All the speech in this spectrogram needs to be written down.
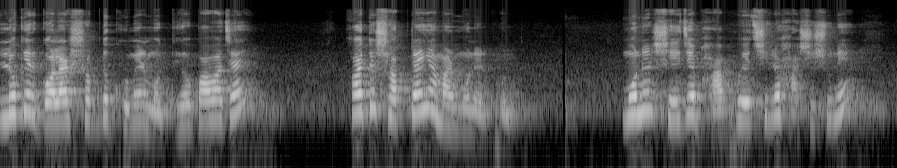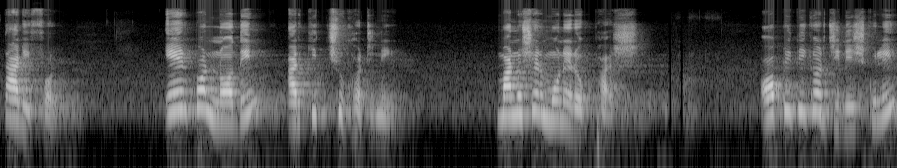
লোকের গলার শব্দ ঘুমের মধ্যেও পাওয়া যায়। হয়তো সবটাই আমার মনের ভুল। মনের সেই যে ভাব হয়েছিল হাসি শুনে তারই ফল। এরপর নদিন আর কিচ্ছু ঘটেনি। মানুষের মনের অভ্যাস। অপ্রীতিকর জিনিসগুলি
